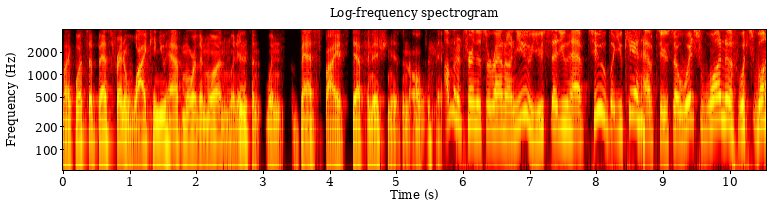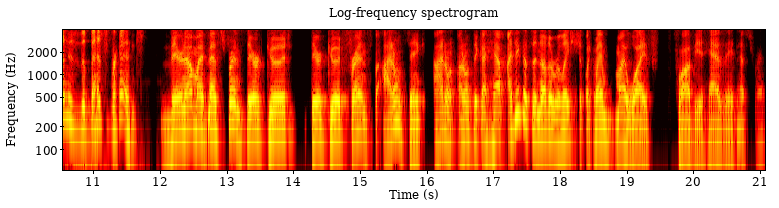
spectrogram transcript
Like, what's a best friend? And why can you have more than one when it's an when best by its definition is an ultimate? I'm going to turn this around on you. You said you have two, but you can't have two. So which one of which one is the best friend? they're not my best friends. They're good. They're good friends, but I don't think I don't I don't think I have. I think that's another relationship. Like my my wife Flavia has a best friend.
